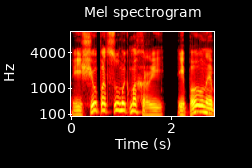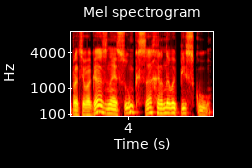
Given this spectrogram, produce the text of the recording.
еще подсумок махры и полная противогазная сумка сахарного песку.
